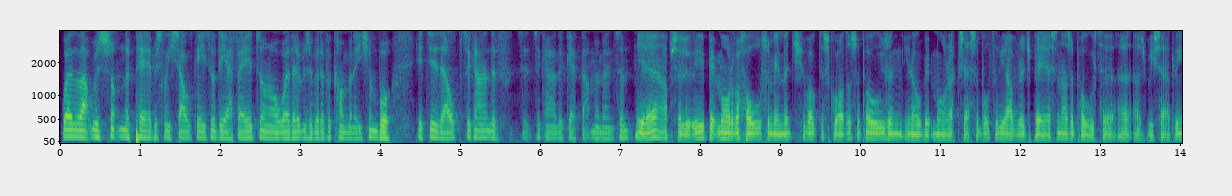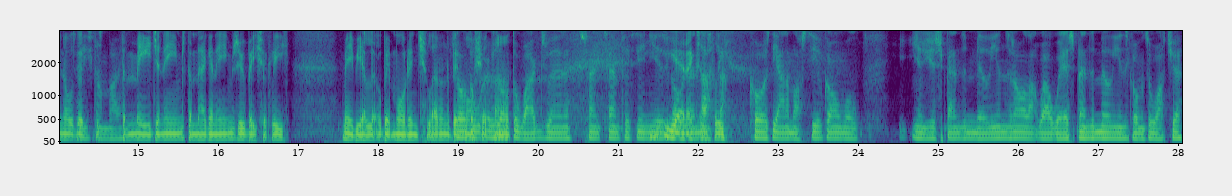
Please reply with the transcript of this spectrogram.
whether that was something that purposely Southgate or the FA had done or whether it was a bit of a combination but it is help to kind of to, to kind of get that momentum Yeah, absolutely. A bit more of a wholesome image about the squad, I suppose, and you know, a bit more accessible to the average person, as opposed to, uh, as we said, you know, the, Days gone by. the, the major names, the mega names, who basically maybe a little bit more insular and a bit was all more the, it shut was all down. the wags, weren't it? 10, 10 15 years ago. Yeah, exactly. That, that caused the animosity of going, well, you know, you're spending millions and all that. Well, we're spending millions going to watch you.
